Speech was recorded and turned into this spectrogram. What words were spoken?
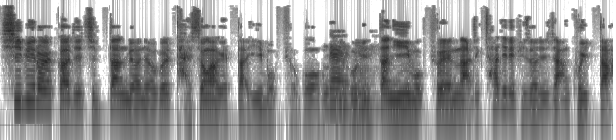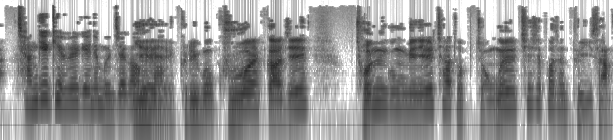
11월까지 집단 면역을 달성하겠다 이 목표고 네, 그리고 네. 일단 이 목표에는 아직 차질이 빚어지지 않고 있다. 장기 계획에는 문제가 예, 없다. 예. 그리고 9월까지 전 국민 1차 접종을 70% 이상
